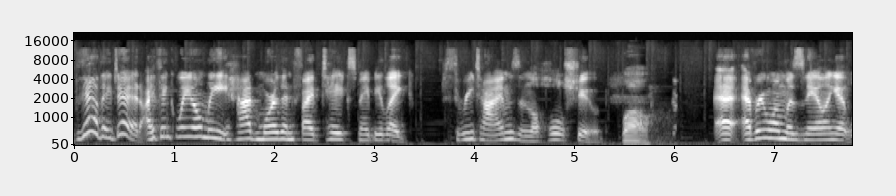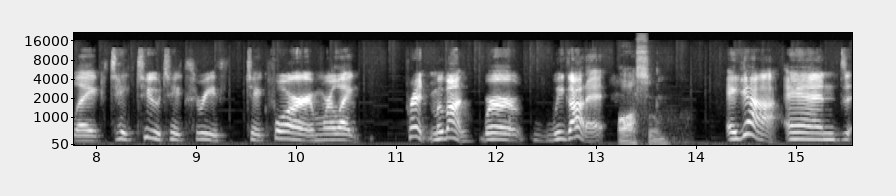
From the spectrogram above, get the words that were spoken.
Yeah, they did. I think we only had more than five takes, maybe like three times in the whole shoot. Wow. Everyone was nailing it like take two, take three, take four, and we're like, print, move on. We're we got it. Awesome. And yeah, and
